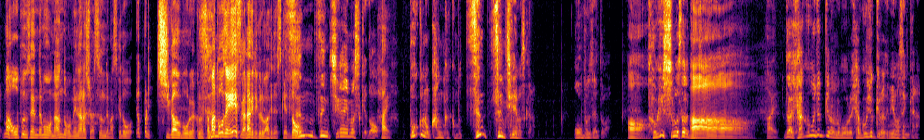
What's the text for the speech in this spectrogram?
え。まあオープン戦でもう何度も目慣らしは済んでますけどやっぱり違うボールが来るんですかまあ当然エースが投げてくるわけですけえど。全然違いますけど、はい。僕の感覚も全然違いますから。オープン戦とは。ああ。研ぎ澄まされてますああはい。だから150キロのボール150キロで見えませんから。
